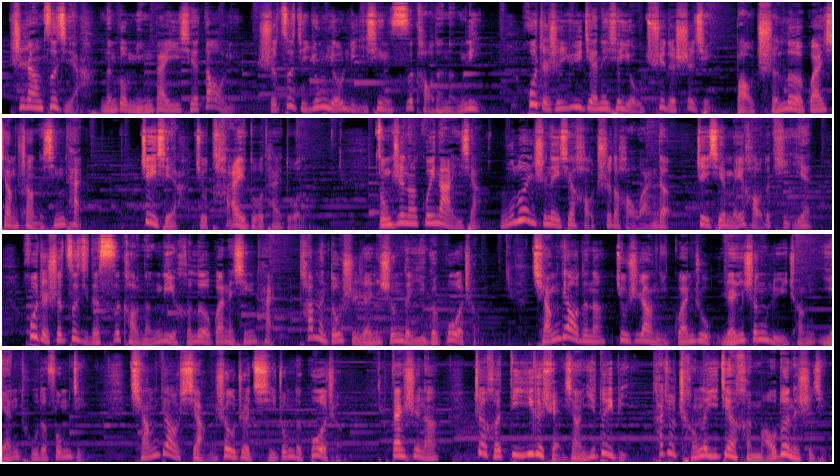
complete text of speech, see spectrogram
是让自己啊能够明白一些道理，使自己拥有理性思考的能力，或者是遇见那些有趣的事情，保持乐观向上的心态，这些啊就太多太多了。总之呢，归纳一下，无论是那些好吃的好玩的这些美好的体验，或者是自己的思考能力和乐观的心态，他们都是人生的一个过程。强调的呢，就是让你关注人生旅程沿途的风景，强调享受这其中的过程。但是呢，这和第一个选项一对比，它就成了一件很矛盾的事情。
